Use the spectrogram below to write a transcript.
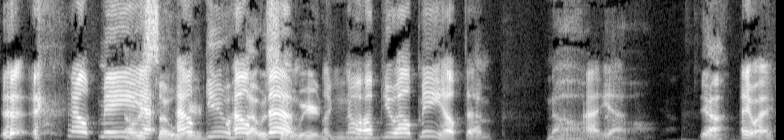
help me That was so help weird. you help That was so weird. like no help you help me help them No. Uh, yeah. no. yeah. anyway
